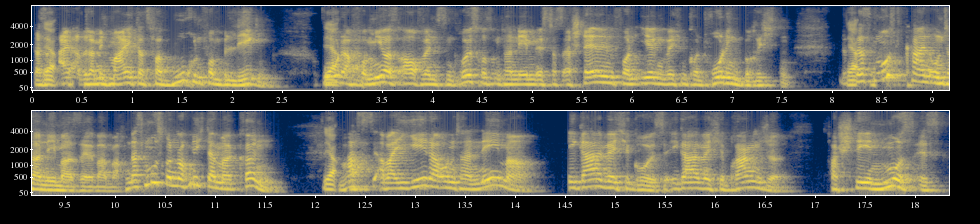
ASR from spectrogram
Das ja. also damit meine ich das Verbuchen von Belegen. Oder ja. von mir aus auch, wenn es ein größeres Unternehmen ist, das Erstellen von irgendwelchen Controlling-Berichten. Das muss kein Unternehmer selber machen. Das muss man noch nicht einmal können. Ja. Was aber jeder Unternehmer, egal welche Größe, egal welche Branche, verstehen muss, ist,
